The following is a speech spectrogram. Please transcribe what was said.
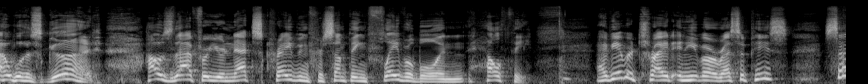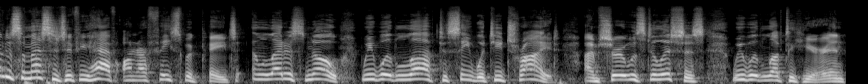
That was good. How's that for your next craving for something flavorful and healthy? Have you ever tried any of our recipes? Send us a message if you have on our Facebook page and let us know. We would love to see what you tried. I'm sure it was delicious. We would love to hear. And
